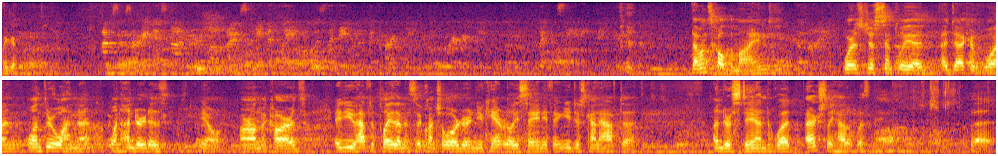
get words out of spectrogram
I get. I'm so sorry, it's not, I was came in late. What was the name of the card game where you couldn't say anything? That one's called The Mind, where it's just simply a, a deck of one, one through one, 100 is, you know, are on the cards, and you have to play them in sequential order, and you can't really say anything. You just kind of have to understand what. I actually have it with me, but.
